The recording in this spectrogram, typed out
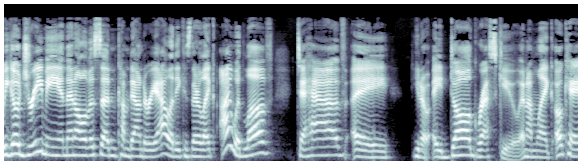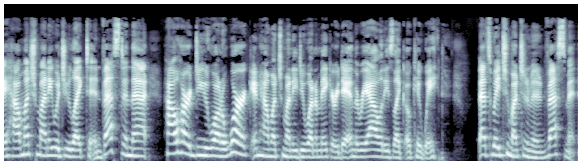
we go dreamy and then all of a sudden come down to reality because they're like i would love to have a you know a dog rescue. And i'm like okay how much money would you like to invest in that how hard do you want to work and how much money do you want to make every day and the reality is like okay wait that's way too much of an investment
